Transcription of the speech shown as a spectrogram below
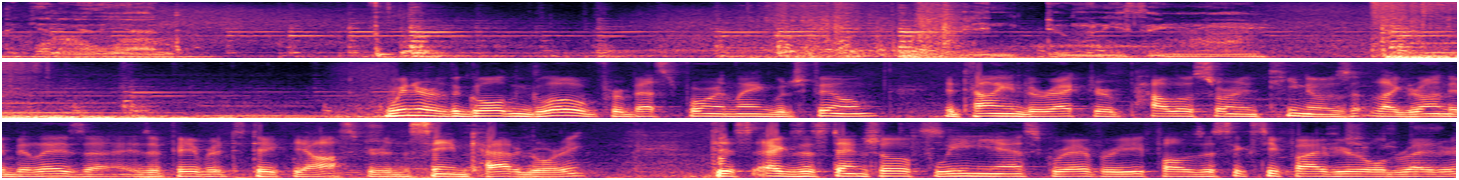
Beginning of the end. I didn't do anything wrong. Winner of the Golden Globe for Best Foreign Language Film, Italian director Paolo Sorrentino's La Grande Bellezza is a favorite to take the Oscar in the same category. This existential, Fellini-esque reverie follows a 65-year-old writer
